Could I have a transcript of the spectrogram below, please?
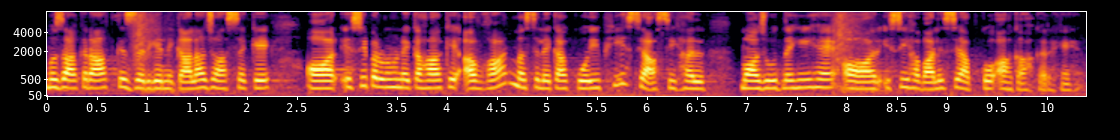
مذاکرات کے ذریعے نکالا جا سکے اور اسی پر انہوں نے کہا کہ افغان مسئلے کا کوئی بھی سیاسی حل موجود نہیں ہے اور اسی حوالے سے آپ کو آگاہ کر رہے ہیں۔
